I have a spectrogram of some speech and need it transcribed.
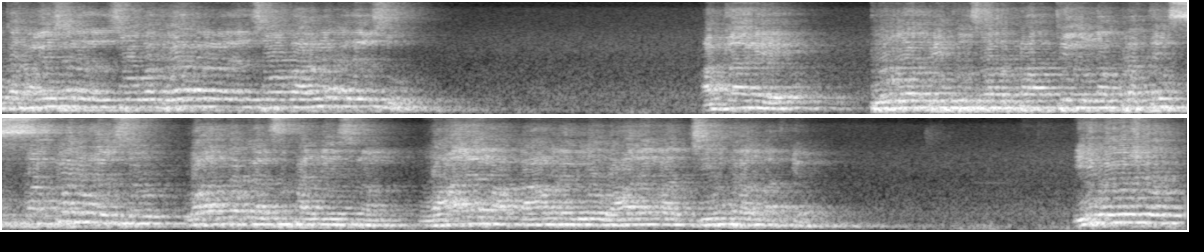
ఒక రమేష్ అన్న తెలుసు ఒక దివాకర్ తెలుసు ఒక అరుణక్క తెలుసు. అట్లాగే పూర్వ పీపుల్స్ వారి ఉన్న ప్రతి సభ్యుడు తెలుసు వాళ్ళతో కలిసి పనిచేస్తున్నాం వాళ్ళే మా కామరేజ్లు వాళ్ళే మా జీవితంలో బతికాం ఈరోజు రోజు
